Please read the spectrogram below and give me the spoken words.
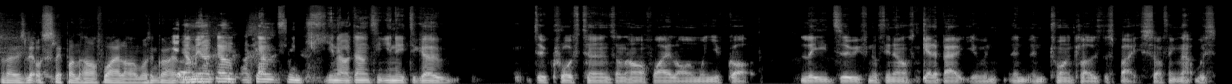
his little slip on the halfway line wasn't great. yeah, I mean. I don't, I don't think you know, I don't think you need to go do Cruyff turns on the halfway line when you've got Leeds who, if nothing else, get about you and, and, and try and close the space. So I think that was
